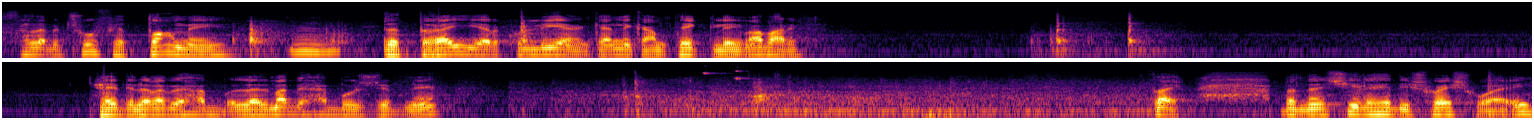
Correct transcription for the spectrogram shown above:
بس هلا بتشوفي الطعمة بتتغير كليا كأنك عم تاكلي ما بعرف. هيدي اللي ما بيحب اللي ما بيحبوا الجبنة. طيب بدنا نشيل هيدي شوي شوي.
